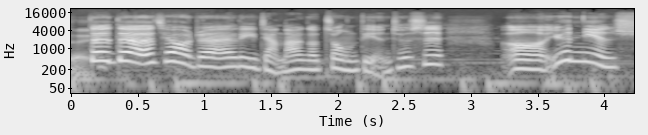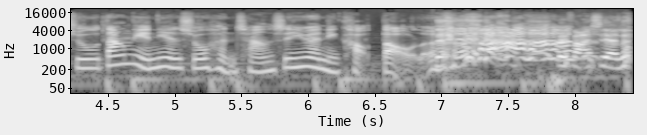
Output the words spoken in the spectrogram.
对。对对，而且我觉得艾莉讲到一个重点，就是，呃，因为念书当年念书很长，是因为你考到了，被发现了，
